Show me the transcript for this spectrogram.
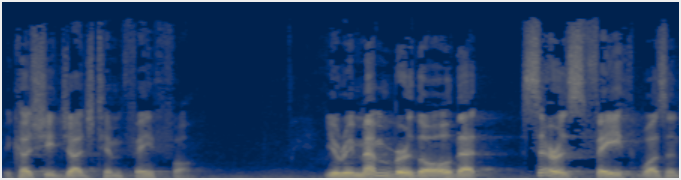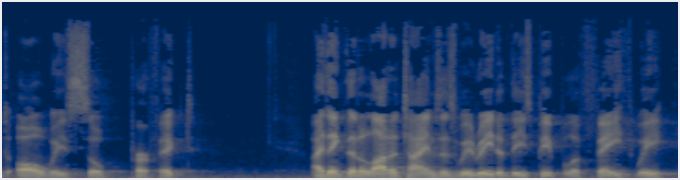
because she judged him faithful. You remember, though, that Sarah's faith wasn't always so perfect. I think that a lot of times as we read of these people of faith, we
